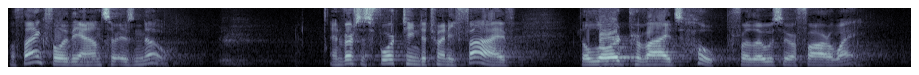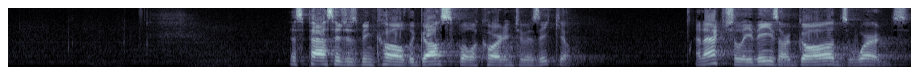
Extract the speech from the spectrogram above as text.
Well, thankfully, the answer is no. In verses 14 to 25, the Lord provides hope for those who are far away. This passage has been called the Gospel according to Ezekiel. And actually, these are God's words.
